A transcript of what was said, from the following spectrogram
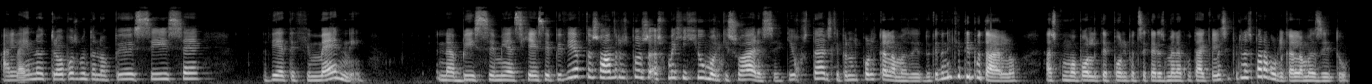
αλλά είναι ο τρόπος με τον οποίο εσύ είσαι διατεθειμένη να μπει σε μια σχέση, επειδή αυτός ο άνθρωπος, ας πούμε, έχει χιούμορ και σου άρεσε και γουστάρεις και περνάς πολύ καλά μαζί του και δεν έχει τίποτα άλλο. Α πούμε, από όλα τα υπόλοιπα τσεκαρισμένα κουτάκια, αλλά εσύ περνάς πάρα πολύ καλά μαζί του.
